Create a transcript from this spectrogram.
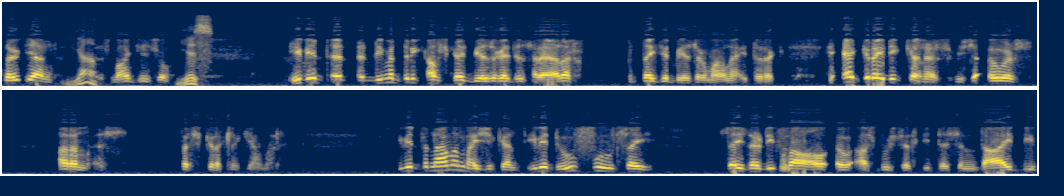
Nou Jan. Ja. Dis Michael so. Yes. Jy weet die matriek afskeid besigheid is regtig partykeer besig om aan uit te ruk. Ek kry die kinders wie se ouers arm is verskriklik jammer. Jy weet vername meisiekind, jy weet hoe voel sy? Sy is nou die verhaal ou as poestertjie tussen daai die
